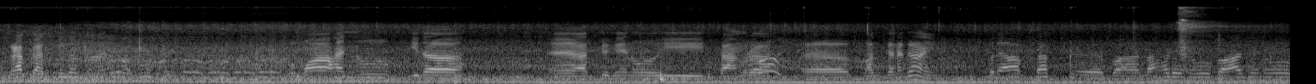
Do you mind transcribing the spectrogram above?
ٹرک اتکلم وما هنو اذا اتکگینو ای کامرا من کنگائیں بلے آپ تک لہڑے نو بازے نو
